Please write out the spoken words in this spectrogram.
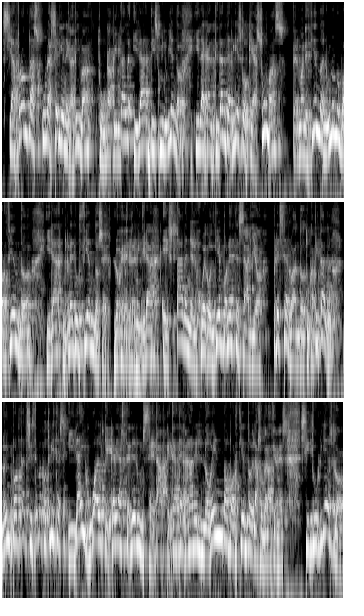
Si afrontas una serie negativa, tu capital irá disminuyendo y la cantidad de riesgo que asumas, permaneciendo en un 1%, irá reduciéndose, lo que te permitirá estar en el juego el tiempo necesario preservando tu capital. No importa el sistema que utilices y da igual que creas tener un setup que te hace ganar el 90% de las operaciones. Si tu riesgo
